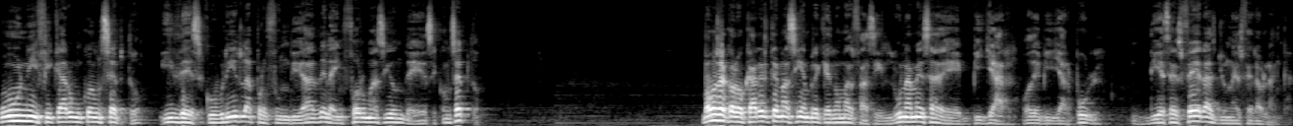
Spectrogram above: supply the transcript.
unificar un concepto y descubrir la profundidad de la información de ese concepto. Vamos a colocar el tema siempre que es lo más fácil. Una mesa de billar o de billar pool. 10 esferas y una esfera blanca.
